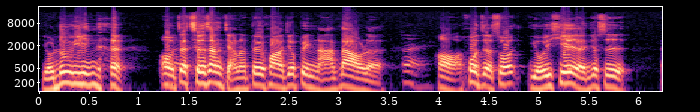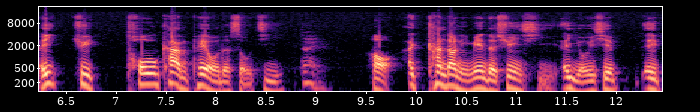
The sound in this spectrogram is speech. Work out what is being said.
有录音的 哦，在车上讲的对话就被拿到了，对，哦，或者说有一些人就是哎、欸、去偷看配偶的手机，对，好，哎看到里面的讯息，哎、欸、有一些哎、欸、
